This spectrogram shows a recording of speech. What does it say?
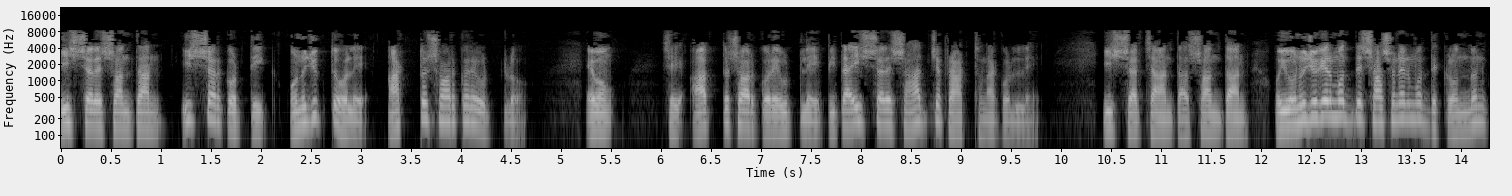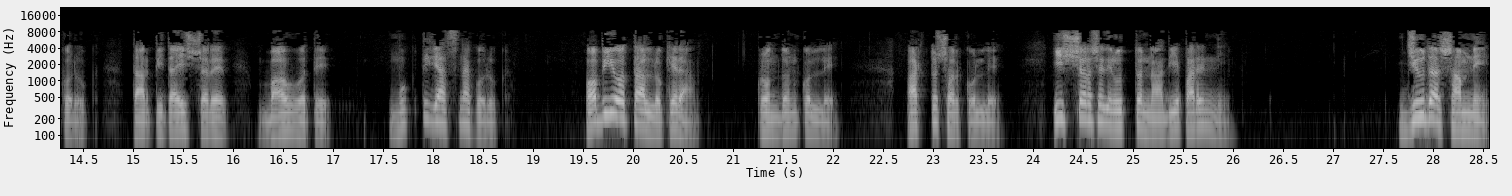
ঈশ্বরের সন্তান ঈশ্বর কর্তৃক অনুযুক্ত হলে আত্মস্বর করে উঠল এবং সেই আত্মস্বর করে উঠলে পিতা ঈশ্বরের সাহায্য প্রার্থনা করলে। ঈশ্বর চান তার সন্তান ওই অনুযোগের মধ্যে, শাসনের মধ্যে ক্রন্দন করুক, তার পিতা ঈশ্বরের বাহু হতে মুক্তি যাচনা করুক। অবি ও তার লোকেরা ক্রন্দন করলে, আত্মস্বর করলে, ঈশ্বর সেদিন উত্তর না দিয়ে পারেননি। জিউদার সামনে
